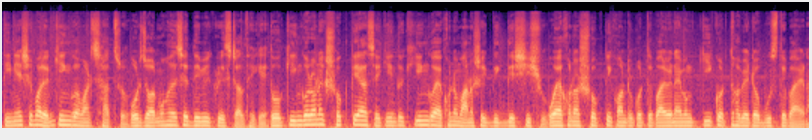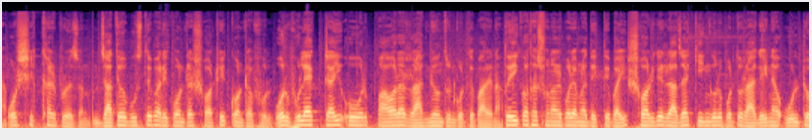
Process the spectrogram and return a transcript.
তিনি এসে বলেন কিঙ্গো আমার ছাত্র। ওর জন্ম হয়েছে দেবীর ক্রিস্টাল থেকে। তো কিঙ্গোর অনেক শক্তি আছে, কিন্তু কিঙ্গো এখনও মানসিক দিক দিয়ে শিশু। ও এখন শক্তি কন্ট্রোল করতে পারবে না এবং কি করতে হবে এটাও বুঝতে পারে না। ওর শিক্ষার প্রয়োজন, যাতে ও বুঝতে পারে কোনটা সঠিক, কোনটা ভুল। ওর ভুল একটাই, ওর পাওয়ার আর রাগ নিয়ন্ত্রণ করতে পারে না। তো এই কথা শোনার পরে আমরা দেখতে পাই, স্বর্গের রাজা কিঙ্গোর উপর তো রাগেই না, উল্টো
